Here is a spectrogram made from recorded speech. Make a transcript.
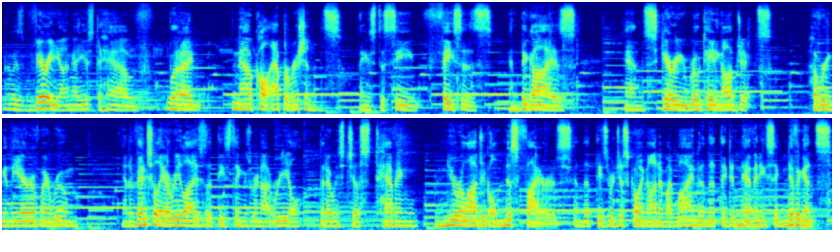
when I was very young, I used to have what I now call apparitions. I used to see faces and big eyes and scary rotating objects hovering in the air of my room. And eventually I realized that these things were not real, that I was just having neurological misfires, and that these were just going on in my mind and that they didn't have any significance.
